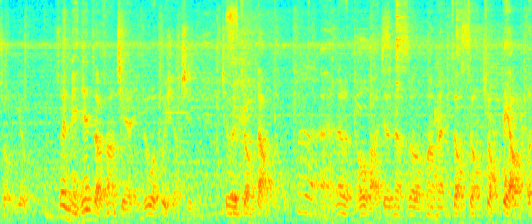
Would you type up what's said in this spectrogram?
左右，所以每天早上起来，你如果不小心就会撞到头，呃，那个头发就那时候慢慢撞撞撞掉了。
